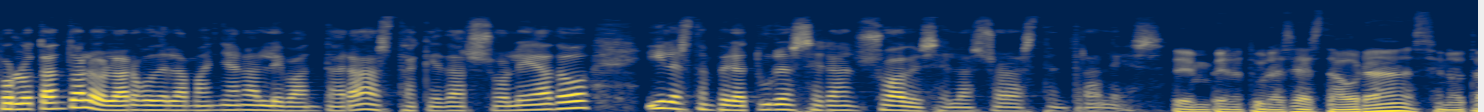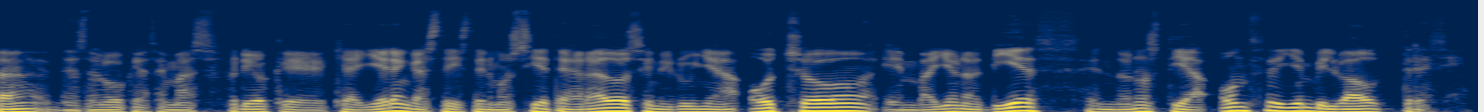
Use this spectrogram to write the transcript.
Por lo tanto, a lo largo de la mañana levantará hasta quedar soleado y las temperaturas serán suaves en las horas centrales. Temperaturas a esta hora, se nota desde luego que hace más frío que, que ayer. En Gasteiz tenemos 7 grados, en Iruña 8, en Bayona 10, en Donostia 11 y en Bilbao 13.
